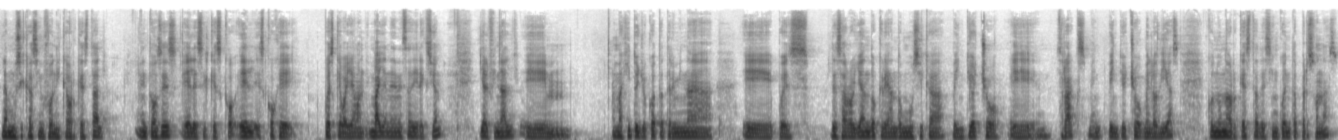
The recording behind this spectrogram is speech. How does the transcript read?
la música sinfónica orquestal. Entonces él es el que él escoge pues que vayan, vayan en esa dirección y al final em, Majito Yokota termina eh, pues desarrollando, creando música, 28 eh, tracks, 28 melodías, con una orquesta de 50 personas.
